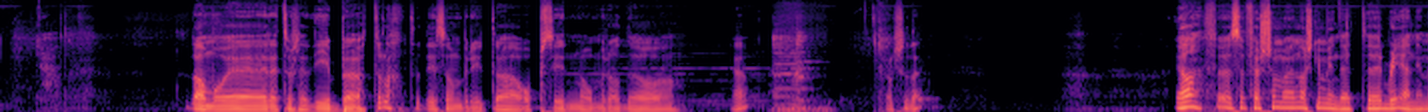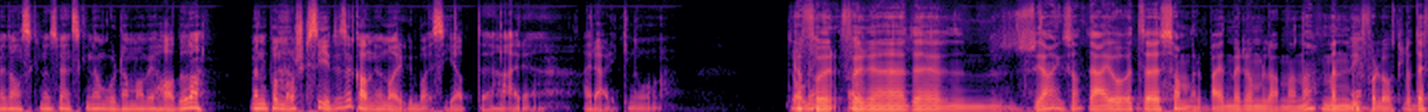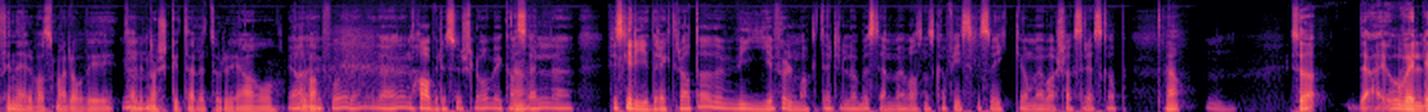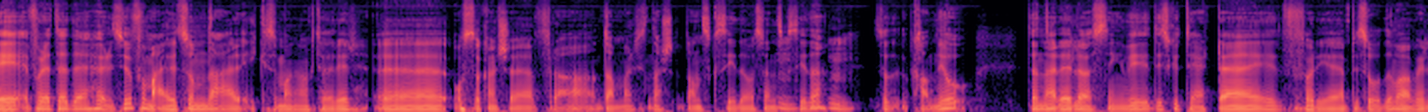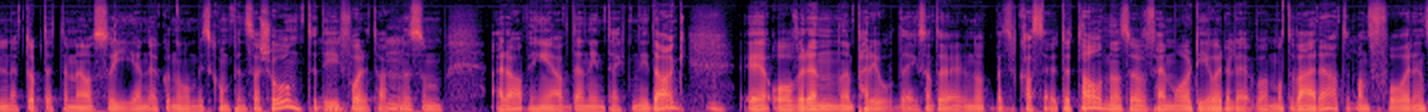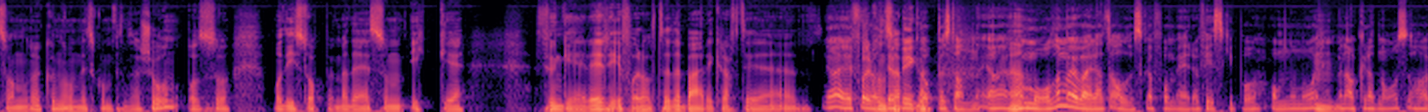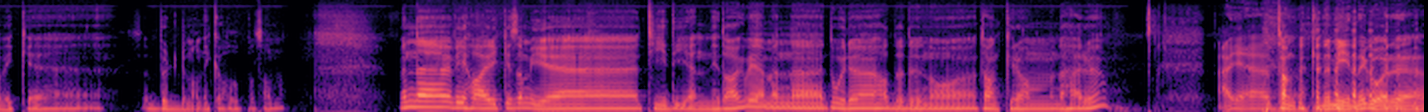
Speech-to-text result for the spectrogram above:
Da må vi rett og slett gi bøter da, til de som bryter av oppsyn med området og Ja. Kanskje det. Ja, så Først så må norske myndigheter bli enige med danskene og svenskene om hvordan man vil ha det. da. Men på norsk side så kan jo Norge bare si at eh, her, eh, her er det ikke noe Ja, for, for eh, det Ja, ikke sant. Det er jo et samarbeid mellom landene, men vi Ja. får lov til å definere hva som er lov i ter Mm. norske Ja, territorialfarvann. vi får det. Det er en havressurslov. Vi kan Ja. selv Fiskeridirektoratet vide fullmakter til å bestemme hva som skal fiskes og ikke, og med hva slags redskap. Ja. Mm. Så det er jo veldig For det, det høres jo for meg ut som det er ikke så mange aktører. Eh, også kanskje fra Danmark, dansk side og svensk Mm. side. Mm. Så det kan jo den der løsningen vi diskuterte i forrige episode, var vel nettopp dette med å gi en økonomisk kompensasjon til de Mm. foretakene Mm. som er avhengig av den inntekten i dag, Mm. eh, over en periode. Sant? Nå kaster jeg ut et tall, men altså fem år, ti år, eller hva det måtte være. At man får en sånn økonomisk kompensasjon, og så må de stoppe med det som ikke fungerer i forhold til det bærekraftige konseptet. Ja, I forhold til å bygge opp bestandene. Ja, ja. Ja. Målet må jo være at alle skal få mer å fiske på om noen år. Mm. Men akkurat nå så har vi ikke Så burde man ikke holde på sånn. Men uh, vi har ikke så mye tid igjen i dag, vi. Men uh, Tore, hadde du noen tanker om det her, du? Nei, eh, tankene mine går eh,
